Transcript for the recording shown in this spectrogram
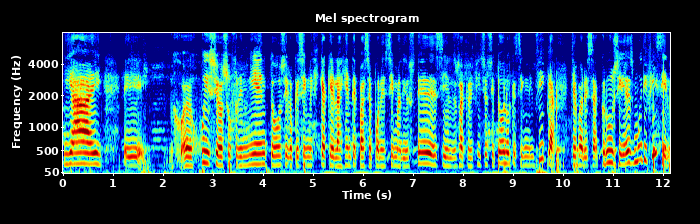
y hay eh, juicios, sufrimientos y lo que significa que la gente pase por encima de ustedes y los sacrificios y todo lo que significa llevar esa cruz y es muy difícil.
